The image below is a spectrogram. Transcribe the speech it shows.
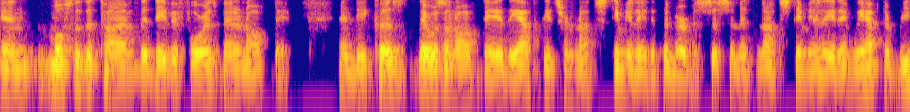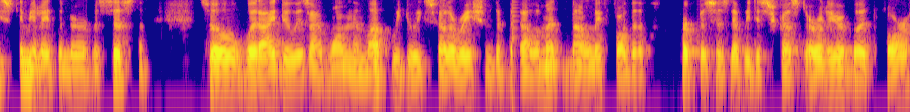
and most of the time the day before has been an off day. And because there was an off day, the athletes are not stimulated. The nervous system is not stimulated, and we have to re stimulate the nervous system. So, what I do is I warm them up. We do acceleration development, not only for the purposes that we discussed earlier, but for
